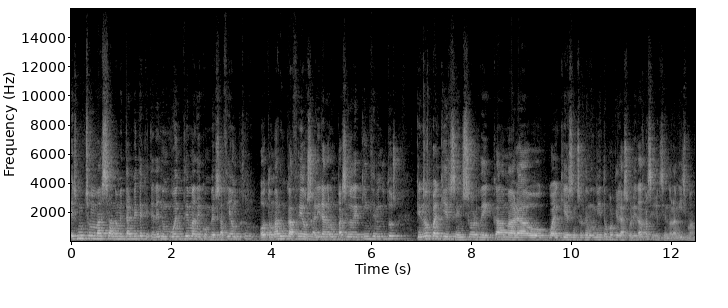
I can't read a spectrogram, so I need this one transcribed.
es mucho más sano mentalmente que te den un buen tema de conversación o tomar un café o salir a dar un paseo de 15 minutos que no cualquier sensor de cámara o cualquier sensor de movimiento porque la soledad va a seguir siendo la misma.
